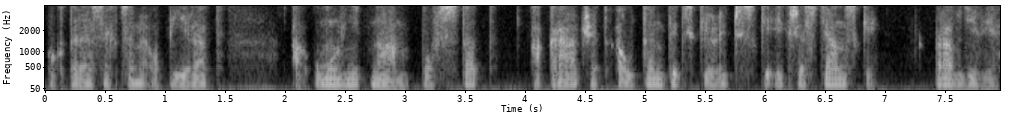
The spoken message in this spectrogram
o které se chceme opírat, a umožnit nám povstat a kráčet autenticky, lidsky i křesťansky, pravdivě,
